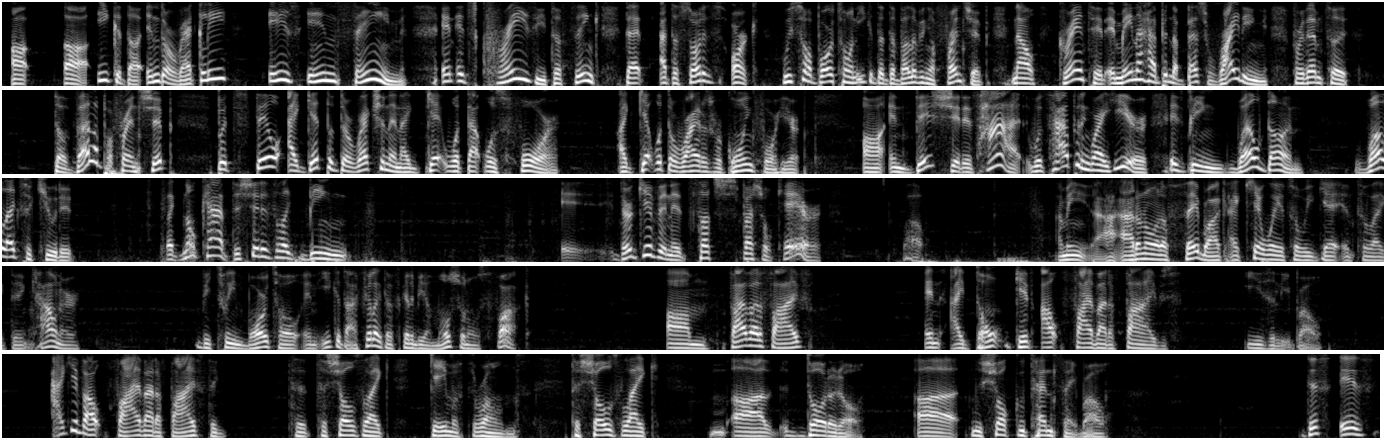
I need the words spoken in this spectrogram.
uh, uh, Ikada indirectly is insane. And it's crazy to think that at the start of this arc, we saw Boruto and Ikada developing a friendship. Now, granted, it may not have been the best writing for them to develop a friendship, but still, I get the direction and I get what that was for. I get what the writers were going for here. Uh, and this shit is hot. What's happening right here is being well done, well executed. Like no cap, this shit is like being. Eh, they're giving it such special care. Wow. I mean, I, I don't know what else to say, bro. I, I can't wait until we get into like the encounter between Boruto and Ikada. I feel like that's gonna be emotional as fuck. Um, five out of five and I don't give out five out of fives easily, bro. I give out five out of fives to to, to shows like Game of Thrones, to shows like uh Dororo, uh Mushoku Tensei, bro. This is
